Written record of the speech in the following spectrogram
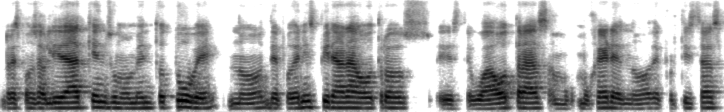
responsabilidad que en su momento tuve, ¿no? De poder inspirar a otros este, o a otras mujeres, ¿no? Deportistas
